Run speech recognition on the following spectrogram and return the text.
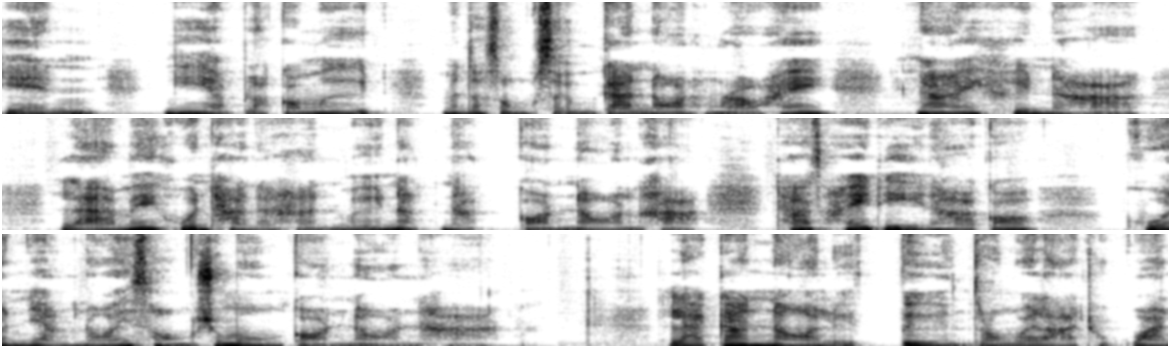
เย็น เงียบแล้วก็มืด มันจะส่งเสริมการนอนของเราให้ง่ายขึ้นนะคะและไม่ควรทานอาหารมื้อหนักๆก่อนนอนค่ะ ถ้าจะให้ดีนะคะ ก็ ควรอย่างน้อย 2 ชั่วโมงก่อนนอนค่ะ และการนอนหรือตื่นตรงเวลาทุกวัน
